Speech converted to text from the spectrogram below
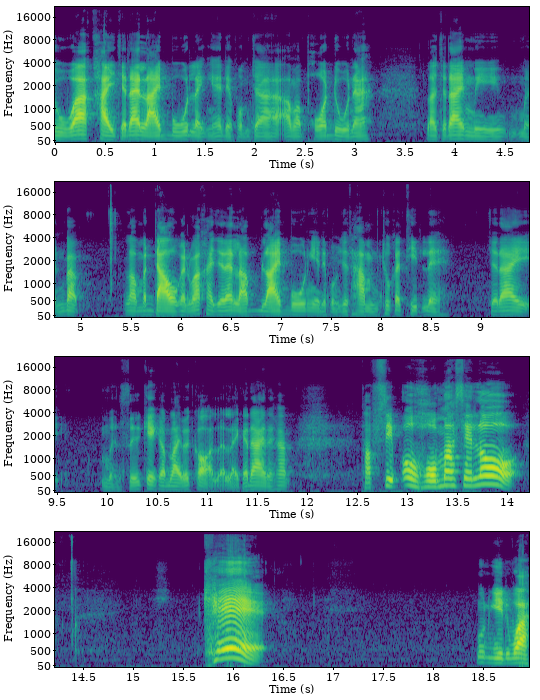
ดูว่าใครจะได้ไลฟ์บูธอะไรเงี้ยเดี๋ยวผมจะเอามาโพสต์ดูนะ เราจะได้มีเหมือนแบบเรามาเดากันว่าใครจะได้รับไลฟ์บูธเงี้ยเดี๋ยวผมจะทำทุกอาทิตย์เลย จะได้เหมือนซื้อเก่งกำไรไว้ก่อนหรืออะไรก็ได้นะครับท็อปสิบโอ้โห มาเซโลเคงุดหงิดว่ะ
